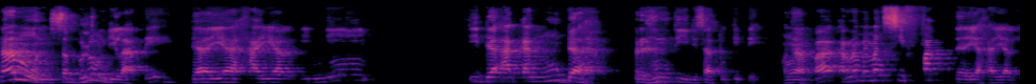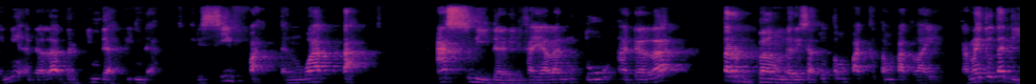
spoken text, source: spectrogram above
Namun sebelum dilatih, daya khayal ini tidak akan mudah berhenti di satu titik. Mengapa? Karena memang sifat daya khayal ini adalah berpindah-pindah. Jadi sifat dan watak asli dari khayalan itu adalah terbang dari satu tempat ke tempat lain. Karena itu tadi,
